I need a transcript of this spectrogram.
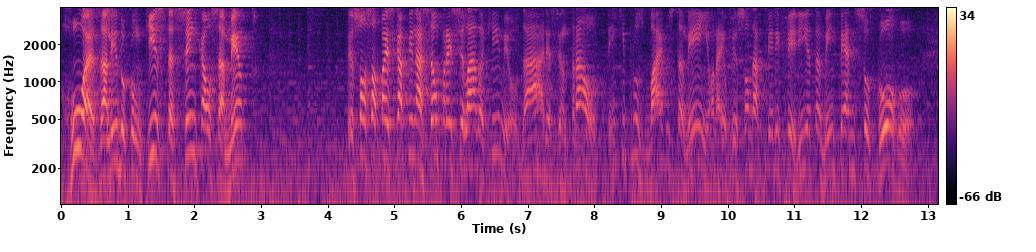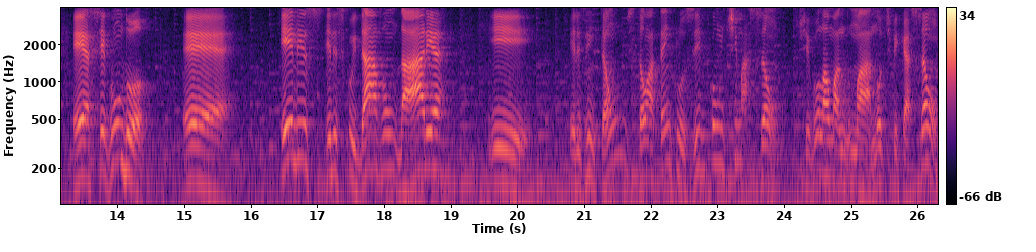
ruas ali do Conquista sem calçamento. O pessoal só faz capinação para esse lado aqui, meu, da área central. Tem que ir para os bairros também. Olha aí, o pessoal da periferia também pede socorro. É, segundo, é, eles, eles cuidavam da área e eles então estão até inclusive com intimação. Chegou lá uma, uma notificação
